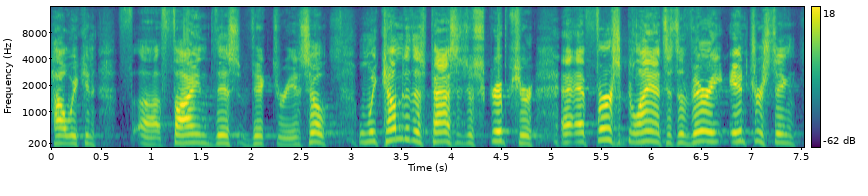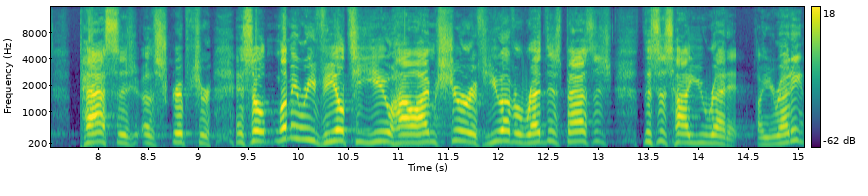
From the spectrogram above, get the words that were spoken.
how we can uh, find this victory. And so when we come to this passage of Scripture, at, first glance, it's a very interesting passage of Scripture. And so let me reveal to you how I'm sure if you ever read this passage, this is how you read it. Are you ready?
